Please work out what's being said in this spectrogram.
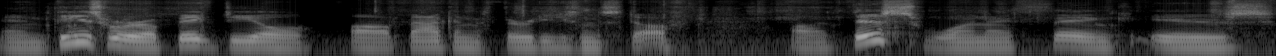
And these were a big deal uh, back in the 30s and stuff. Uh, this one, I think, is...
